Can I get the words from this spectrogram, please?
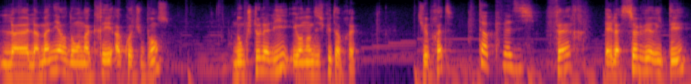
la, la manière dont on a créé À quoi tu penses. Donc je te la lis et on en discute après. Tu es prête? Top, vas-y. Faire est la seule vérité,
